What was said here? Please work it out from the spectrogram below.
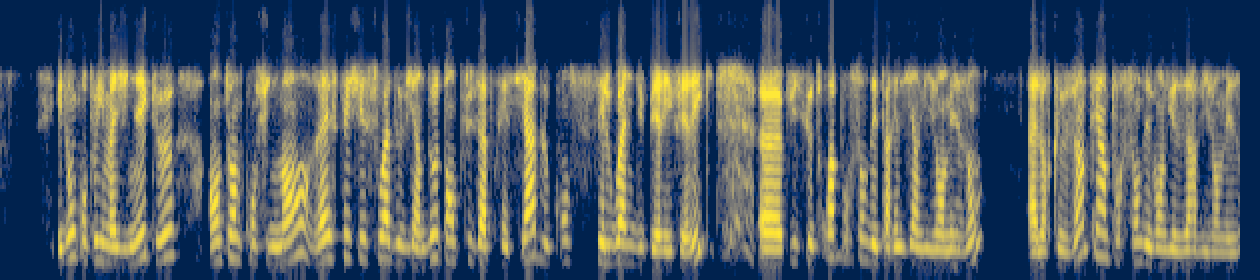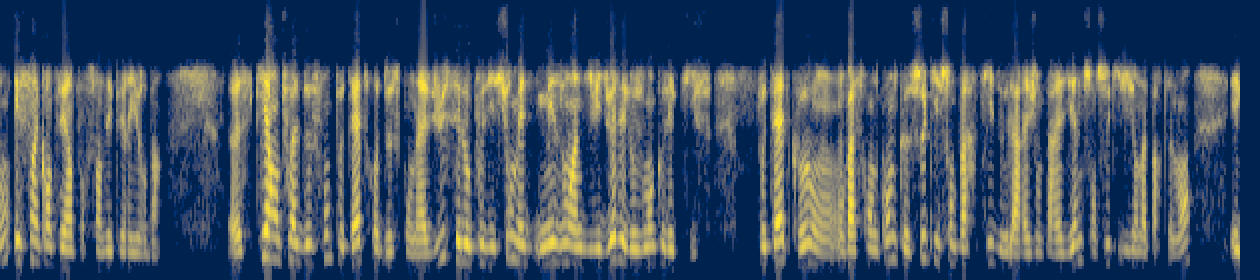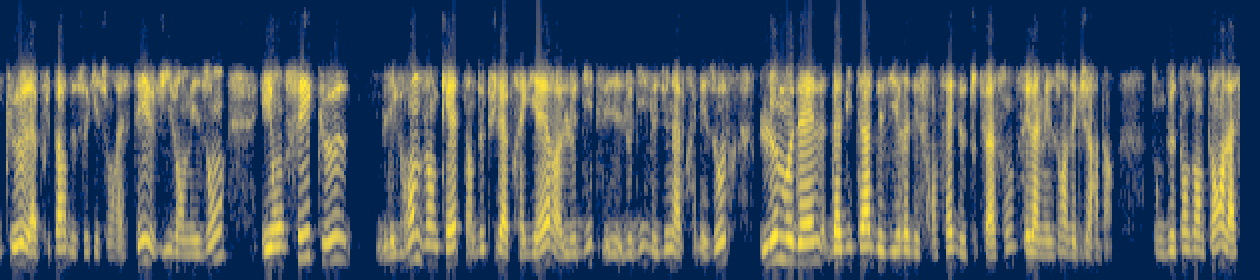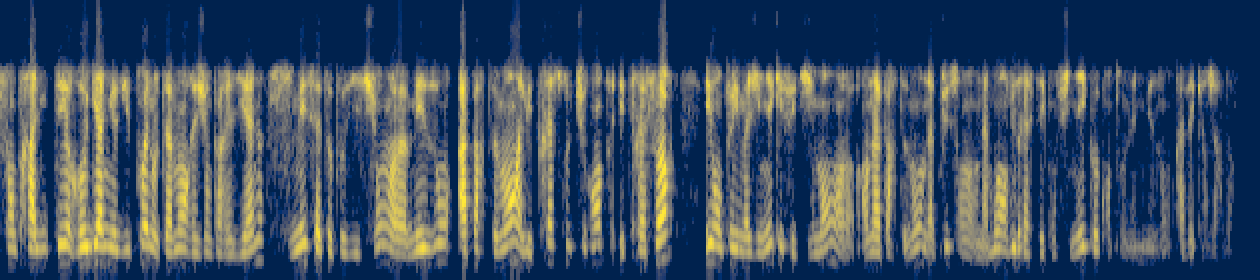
Et donc on peut imaginer que en temps de confinement, rester chez soi devient d'autant plus appréciable qu'on s'éloigne du périphérique, euh, puisque 3% des Parisiens vivent en maison, alors que 21% des banlieusards vivent en maison et 51% des périurbains. Euh, ce qui est en toile de fond peut-être de ce qu'on a vu, c'est l'opposition maison individuelle et logement collectif. Peut-être qu'on va se rendre compte que ceux qui sont partis de la région parisienne sont ceux qui vivent en appartement et que la plupart de ceux qui sont restés vivent en maison. Et on sait que les grandes enquêtes hein, depuis l'après-guerre le, le disent les unes après les autres. Le modèle d'habitat désiré des Français, de toute façon, c'est la maison avec jardin. Donc de temps en temps, la centralité regagne du poids, notamment en région parisienne. Mais cette opposition euh, maison-appartement, elle est très structurante et très forte. Et on peut imaginer qu'effectivement, euh, en appartement, on a plus, on a moins envie de rester confiné que quand on a une maison avec un jardin.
